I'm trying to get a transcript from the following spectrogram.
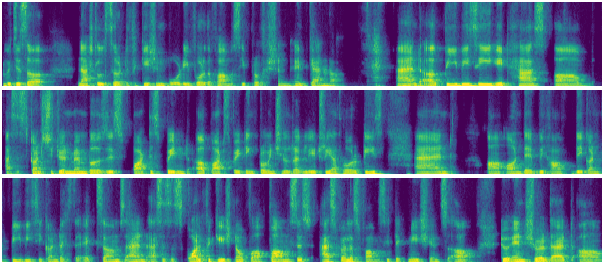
which is a national certification body for the pharmacy profession in Canada. And uh, PEBC, it has uh, as its constituent members is participant, uh, participating provincial regulatory authorities and uh, on their behalf, they con- PEBC conducts the exams and assesses qualification of uh, pharmacists as well as pharmacy technicians uh, to ensure that uh,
